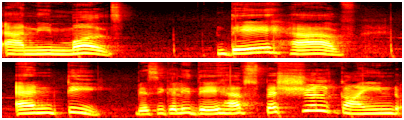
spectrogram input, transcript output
animals they have anti basically they have special kind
